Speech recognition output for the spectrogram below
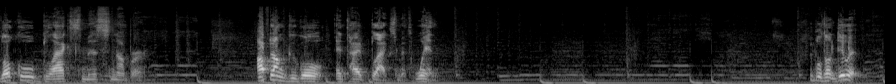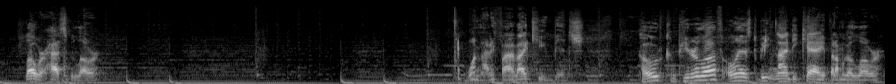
local blacksmith's number? Opt on Google and type blacksmith. win. People don't do it. Lower, has to be lower. 195 IQ, bitch. Code computer love only has to beat 90k, but I'm gonna go lower.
